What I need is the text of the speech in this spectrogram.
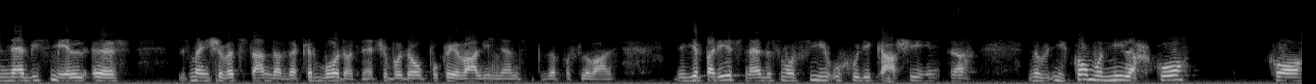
ne bi smeli e, zmanjševati standarda, ker bodo, ne, če bodo upokojevali in zaposlovali. Je pa res, ne, da smo vsi v hudi kaši in da no, nikomu ni lahko ko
